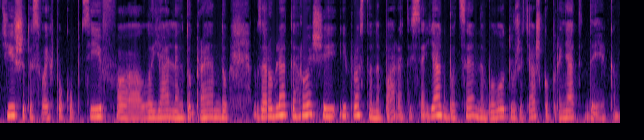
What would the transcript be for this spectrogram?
тішити своїх покупців, е, лояльних до бренду, заробляти гроші і просто не паритися, як би це не було дуже тяжко прийняти деяким.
